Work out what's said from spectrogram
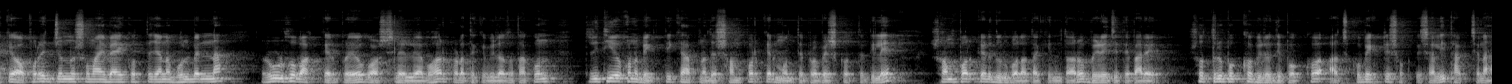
একে অপরের জন্য সময় ব্যয় করতে যেন ভুলবেন না। রূঢ় বাক্যের প্রয়োগ অশ্লীল ব্যবহার করা থেকে বিরত থাকুন। তৃতীয় কোনো ব্যক্তিকে আপনাদের সম্পর্কের মধ্যে প্রবেশ করতে দিলে সম্পর্কের দুর্বলতা কিন্তু আরও বেড়ে যেতে পারে। শত্রুপক্ষ, বিরোধী পক্ষ আজ খুব একটি শক্তিশালী থাকছে না।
